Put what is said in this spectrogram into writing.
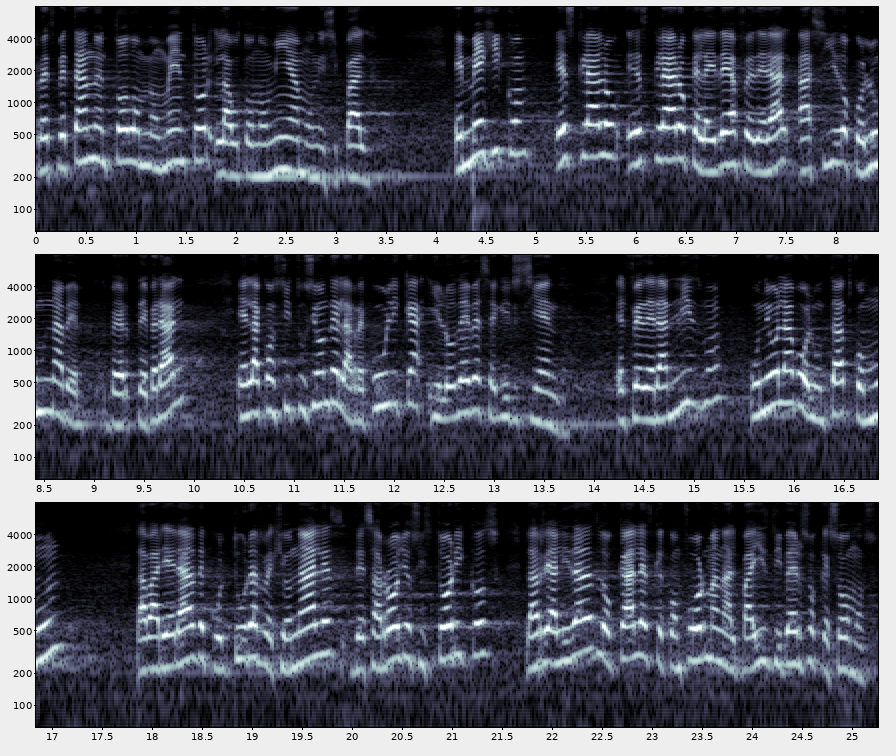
respetando en todo momento la autonomía municipal. En México es claro, es claro que la idea federal ha sido columna vertebral en la Constitución de la República y lo debe seguir siendo. El federalismo unió la voluntad común, la variedad de culturas regionales, desarrollos históricos, las realidades locales que conforman al país diverso que somos.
